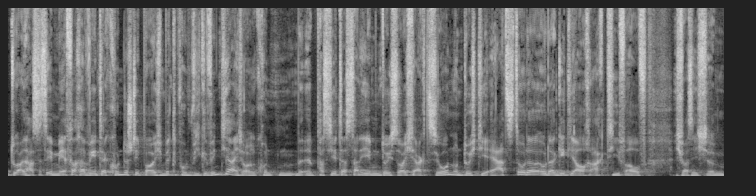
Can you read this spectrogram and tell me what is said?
du hast es eben mehrfach erwähnt, der Kunde steht bei euch im Mittelpunkt. Wie gewinnt ihr eigentlich eure Kunden? Äh, passiert das dann eben durch solche Aktionen und durch die Ärzte oder, oder geht ihr auch aktiv auf, ich weiß nicht, ähm,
